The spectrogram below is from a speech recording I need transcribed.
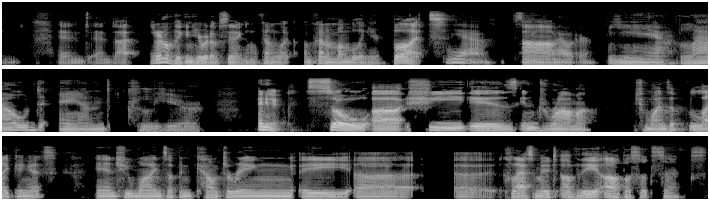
and and and I, I don't know if they can hear what I'm saying. I'm kind of like I'm kind of mumbling here, but Yeah, um louder. yeah, loud and clear. Anyway, so uh she is in drama. She winds up liking it, and she winds up encountering a uh, uh classmate of the opposite sex.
